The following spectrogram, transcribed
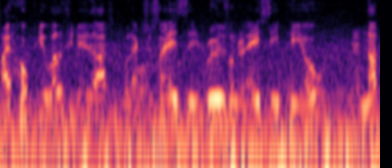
I hope you will, if you do that, will exercise the rules under ACPO, not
